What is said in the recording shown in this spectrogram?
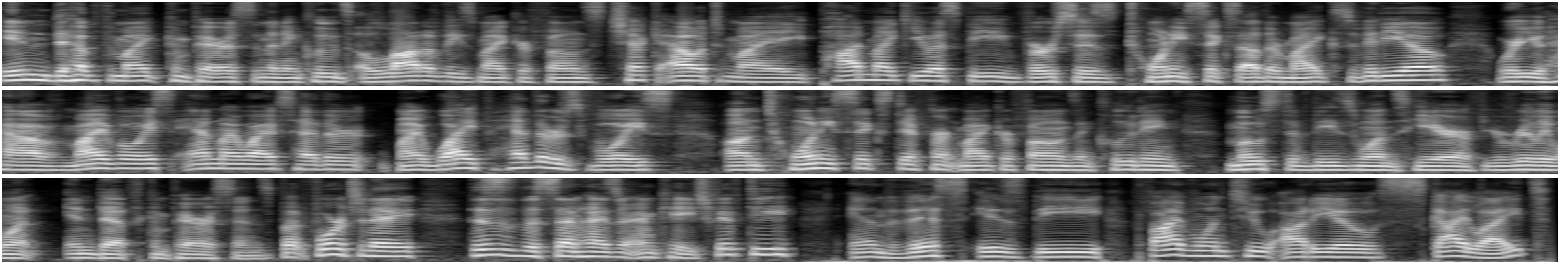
in-depth mic comparison that includes a lot of these microphones, check out my PodMic USB versus 26 other mics video, where you have my voice and my wife's Heather, my wife Heather's voice on 26 different microphones, including most of these ones here, if you really want in-depth comparisons. But for today, this is the Sennheiser MKH50, and this is the 512 Audio Skylight.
